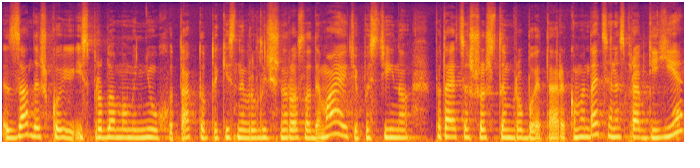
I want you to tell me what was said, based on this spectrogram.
з задишкою і з проблемами нюху, так, тобто якісь неврологічні розлади мають і постійно питаються, що ж з тим робити. А рекомендації насправді є.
